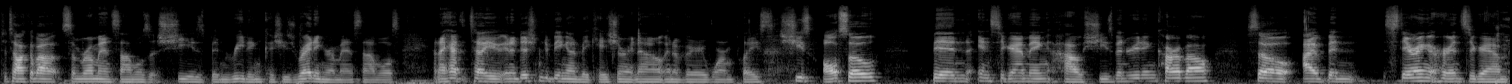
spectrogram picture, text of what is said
to talk about some romance novels that she has been reading because she's writing romance novels. And I have to tell you, in addition to being on vacation right now in a very warm place, she's also been Instagramming how she's been reading Caraval. So I've been staring at her Instagram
